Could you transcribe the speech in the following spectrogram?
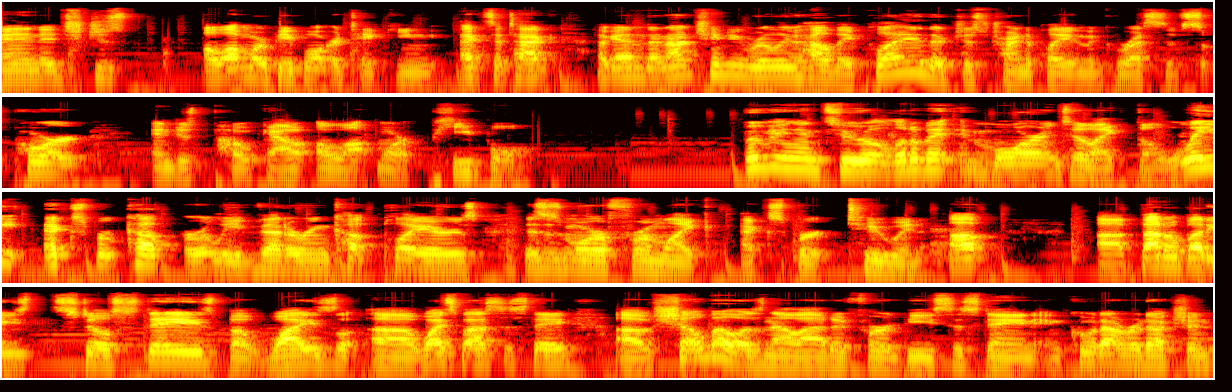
And it's just a lot more people are taking X Attack. Again, they're not changing really how they play. They're just trying to play an aggressive support and just poke out a lot more people. Moving into a little bit more into like the late Expert Cup, early Veteran Cup players. This is more from like Expert 2 and up. Uh, Battle Buddy still stays, but Wise, uh, Wise Glasses stay. Uh, Shell Bell is now added for the sustain and cooldown reduction.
